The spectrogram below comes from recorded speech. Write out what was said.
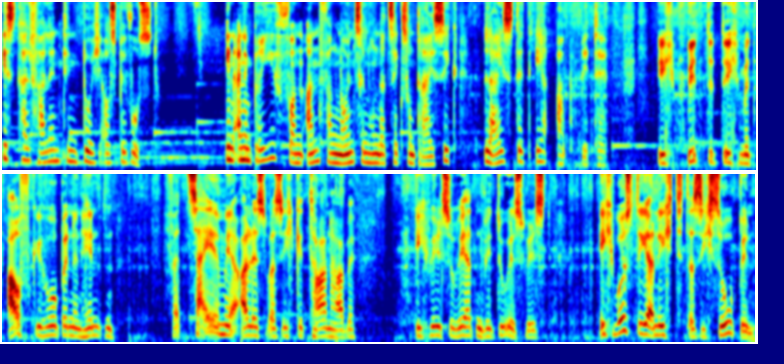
ist Karl Valentin durchaus bewusst. In einem Brief von Anfang 1936 leistet er Abbitte. Ich bitte dich mit aufgehobenen Händen, verzeihe mir alles, was ich getan habe. Ich will so werden, wie du es willst. Ich wusste ja nicht, dass ich so bin.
